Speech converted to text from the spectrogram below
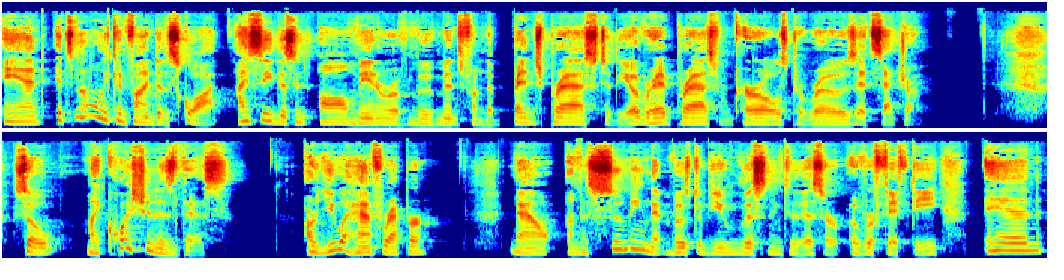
And it's not only confined to the squat. I see this in all manner of movements from the bench press to the overhead press, from curls to rows, etc. So my question is this. Are you a half repper? Now, I'm assuming that most of you listening to this are over 50 and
